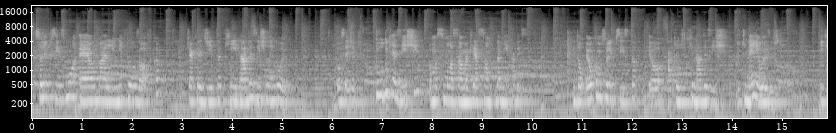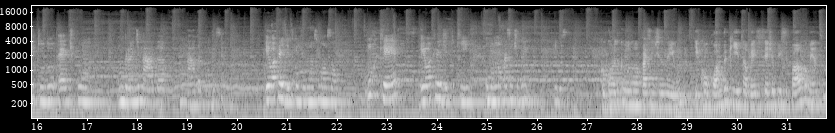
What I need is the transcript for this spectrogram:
Solipsismo é uma linha filosófica que acredita que nada existe além do eu. Ou seja, que tudo que existe é uma simulação, é uma criação da minha cabeça. Então, eu como solipsista, eu acredito que nada existe e que nem eu existo. E que tudo é tipo um, grande nada, nada acontecendo. Eu acredito que a gente vive numa simulação porque eu acredito que o mundo não faz sentido nenhum. E você? Concordo que o mundo não faz sentido nenhum e concordo que talvez seja o principal argumento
